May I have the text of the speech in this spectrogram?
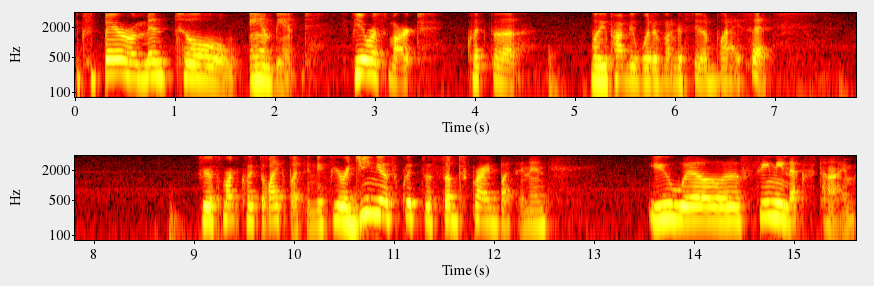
experimental ambient. If you were smart, click the, well you probably would have understood what I said. If you're smart, click the like button. If you're a genius, click the subscribe button and you will see me next time.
